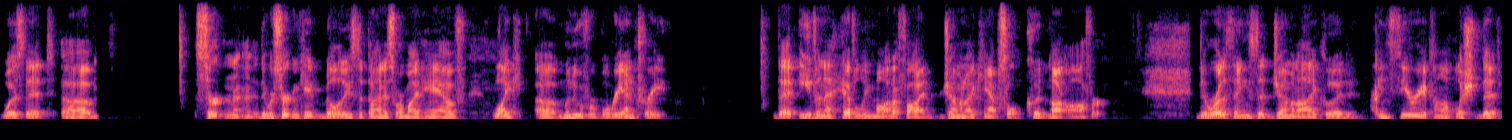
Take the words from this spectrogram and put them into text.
was that um, certain uh, there were certain capabilities that Dyna-Soar might have, like uh, maneuverable reentry, that even a heavily modified Gemini capsule could not offer. there were other things that Gemini could, in theory, accomplish that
